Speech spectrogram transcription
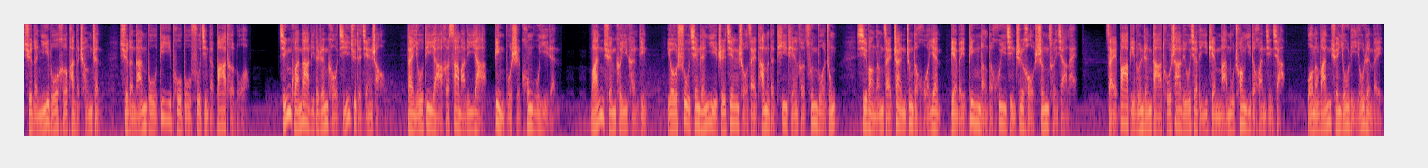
去了尼罗河畔的城镇，去了南部第一瀑布附近的巴特罗。尽管那里的人口急剧的减少，但犹地亚和撒玛利亚并不是空无一人。完全可以肯定，有数千人一直坚守在他们的梯田和村落中，希望能在战争的火焰变为冰冷的灰烬之后生存下来。在巴比伦人大屠杀留下的一片满目疮痍的环境下，我们完全有理由认为，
